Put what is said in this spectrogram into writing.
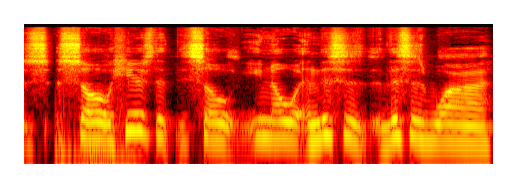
So here's the, so you know, and this is this is why,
